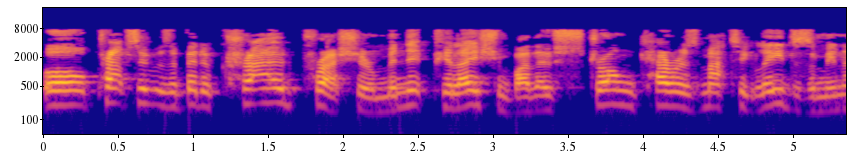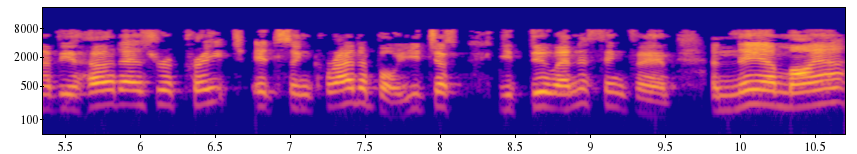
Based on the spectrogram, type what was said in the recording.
Or perhaps it was a bit of crowd pressure and manipulation by those strong charismatic leaders. I mean, have you heard Ezra preach? It's incredible. You just, you'd do anything for him. And Nehemiah,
